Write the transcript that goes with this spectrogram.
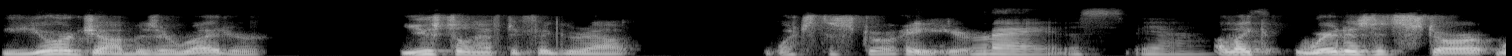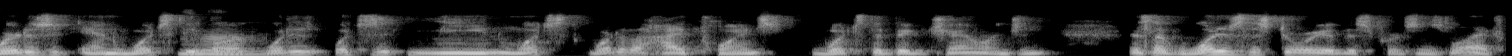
Your job as a writer, you still have to figure out what's the story here right yeah like where does it start where does it end what's the mm-hmm. arc what is what does it mean what's what are the high points what's the big challenge and it's like what is the story of this person's life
